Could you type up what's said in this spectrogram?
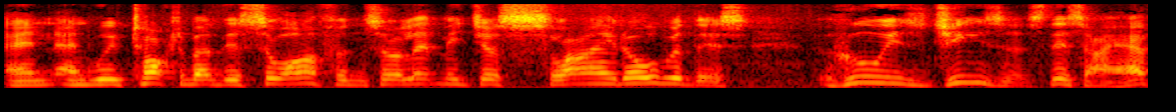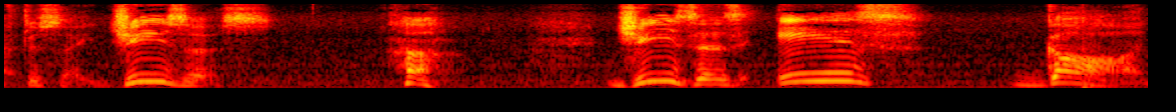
And, and we've talked about this so often, so let me just slide over this. Who is Jesus? This I have to say. Jesus, huh? Jesus is God.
